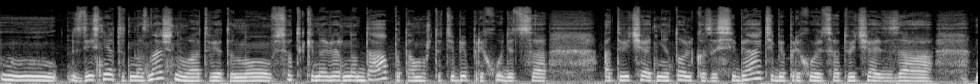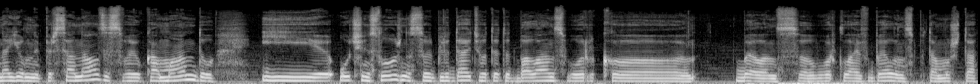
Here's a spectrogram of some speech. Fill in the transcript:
Здесь нет однозначного ответа, но все-таки, наверное, да, потому что тебе приходится отвечать не только за себя, тебе приходится отвечать за наемный персонал, за свою команду, и очень сложно соблюдать вот этот баланс work э, balance, work-life balance, потому что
